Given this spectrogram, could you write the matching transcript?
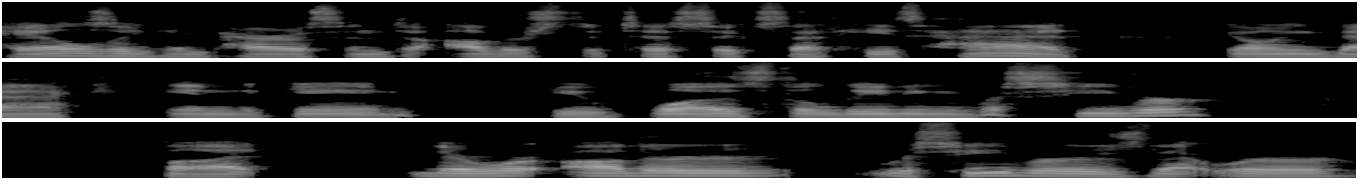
pales in comparison to other statistics that he's had going back in the game. He was the leading receiver, but there were other receivers that were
